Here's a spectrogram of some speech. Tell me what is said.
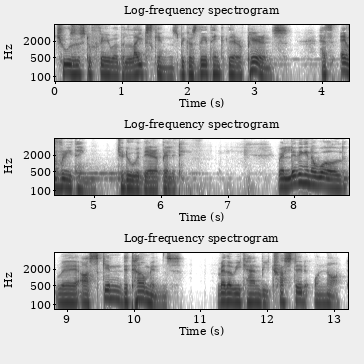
chooses to favor the light skins because they think their appearance has everything to do with their ability. We're living in a world where our skin determines whether we can be trusted or not.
